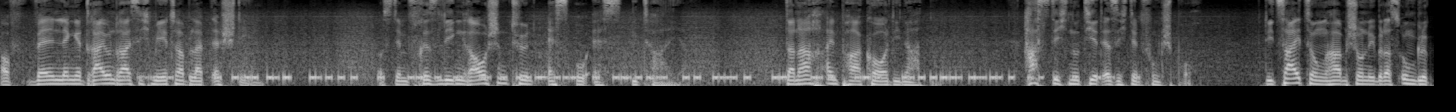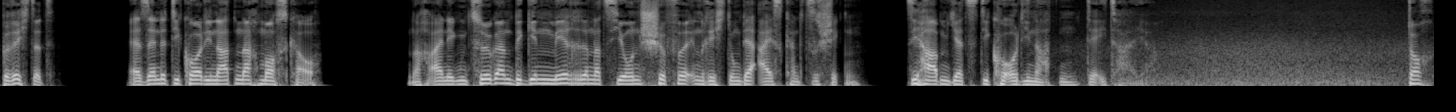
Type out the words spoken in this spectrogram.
Auf Wellenlänge 33 Meter bleibt er stehen. Aus dem frisseligen Rauschen tönt SOS Italien. Danach ein paar Koordinaten. Hastig notiert er sich den Funkspruch. Die Zeitungen haben schon über das Unglück berichtet. Er sendet die Koordinaten nach Moskau. Nach einigem Zögern beginnen mehrere Nationen Schiffe in Richtung der Eiskante zu schicken. Sie haben jetzt die Koordinaten der Italia. Doch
